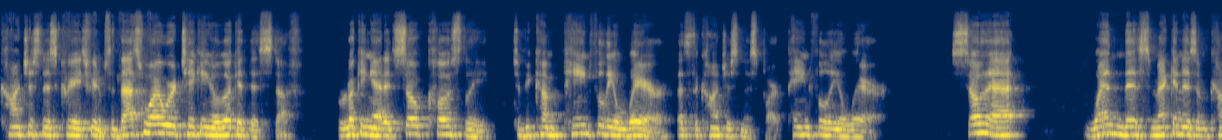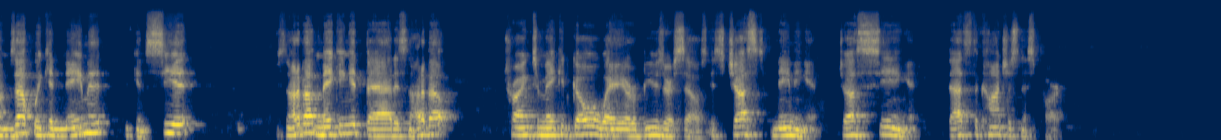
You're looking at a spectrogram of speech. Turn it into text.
consciousness creates freedom. So that's why we're taking a look at this stuff. We're looking at it so closely to become painfully aware. That's the consciousness part, painfully aware. So that when this mechanism comes up, we can name it, we can see it. It's not about making it bad, it's not about trying to make it go away or abuse ourselves. It's just naming it, just seeing it. That's the consciousness part.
